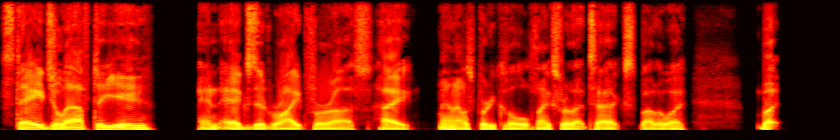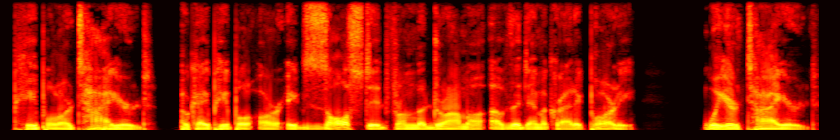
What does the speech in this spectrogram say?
stage left to you and exit right for us. Hey, man, that was pretty cool. Thanks for that text, by the way. But people are tired. Okay. People are exhausted from the drama of the Democratic Party. We are tired.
